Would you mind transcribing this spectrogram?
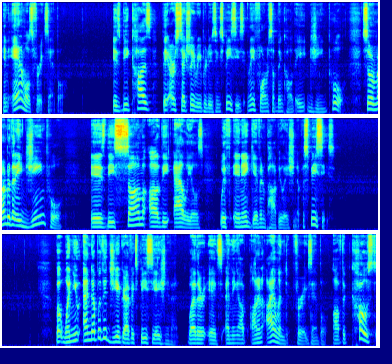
in animals, for example, is because they are sexually reproducing species and they form something called a gene pool. So remember that a gene pool is the sum of the alleles within a given population of a species. But when you end up with a geographic speciation event, whether it's ending up on an island, for example, off the coast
